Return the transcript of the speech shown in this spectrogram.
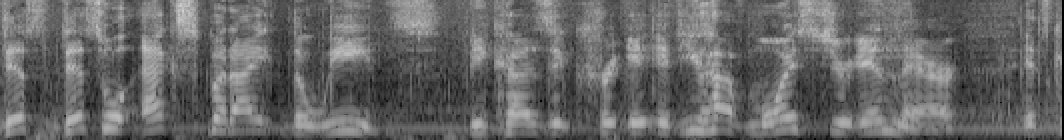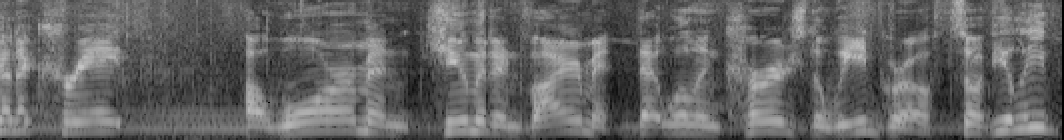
This this will expedite the weeds because it if you have moisture in there, it's going to create a warm and humid environment that will encourage the weed growth. So if you leave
